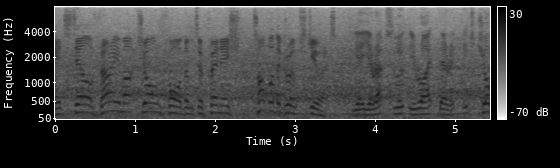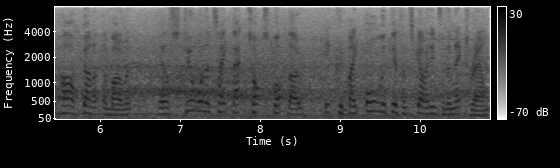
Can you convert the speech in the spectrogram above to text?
it's still very much on for them to finish top of the group, Stuart. Yeah, you're absolutely right, Derek. It's job half done at the moment. They'll still want to take that top spot, though. It could make all the difference going into the next round.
